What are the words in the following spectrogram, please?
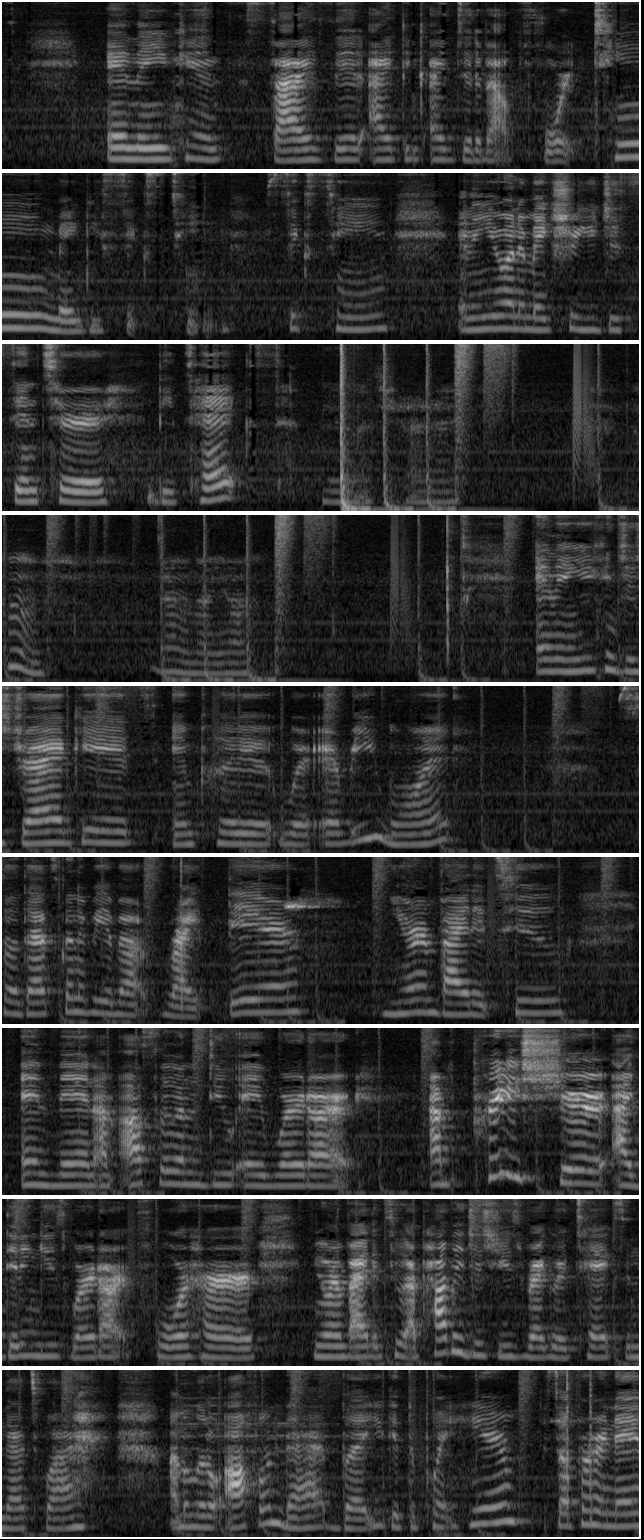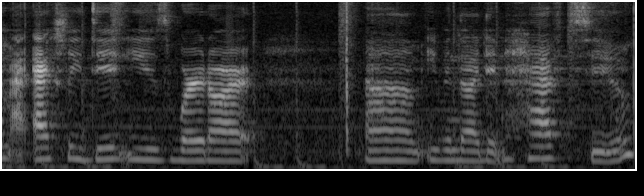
And then you can size it. I think I did about 14, maybe 16. 16 and then you want to make sure you just center the text. Hmm I don't know y'all. And then you can just drag it and put it wherever you want. So that's going to be about right there. You're invited to. And then I'm also going to do a word art I'm pretty sure I didn't use word art for her you're invited to. I probably just use regular text and that's why I'm a little off on that, but you get the point here. So for her name, I actually did use word art, um, even though I didn't have to.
